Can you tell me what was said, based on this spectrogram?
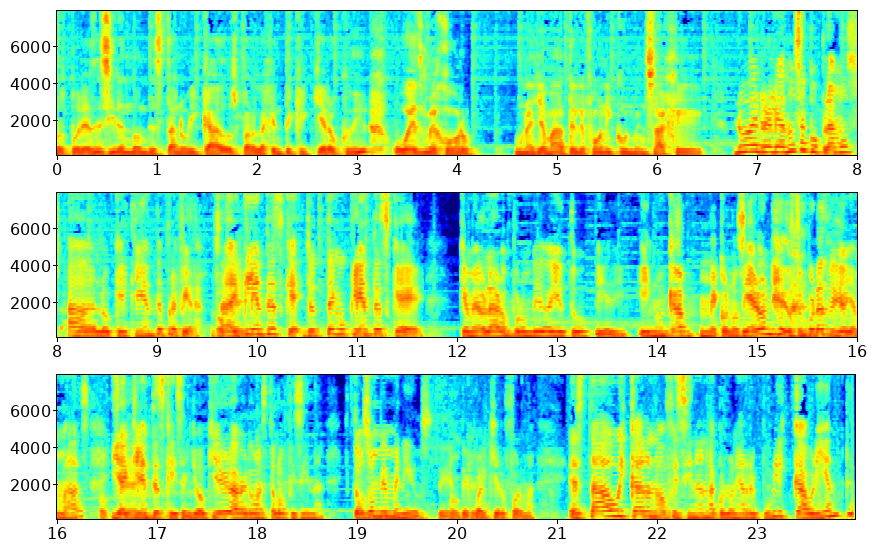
¿Nos podrías decir en dónde están ubicados para la gente que quiera acudir? ¿O es mejor una llamada telefónica, un mensaje? No, en realidad nos acoplamos a lo que el cliente prefiera. O sea, hay clientes que, yo tengo clientes que que me hablaron por un video de YouTube y, nunca me conocieron, son puras videollamadas. Y hay clientes que dicen, yo quiero ir a ver dónde está la oficina. Todos son bienvenidos de, cualquier forma. Está ubicada una nueva oficina en la colonia República Oriente,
